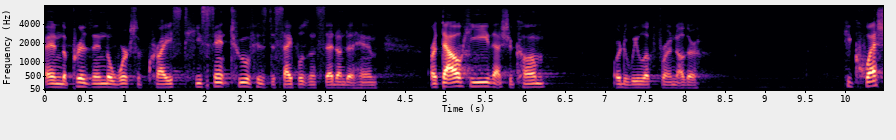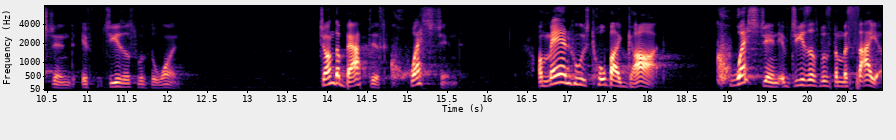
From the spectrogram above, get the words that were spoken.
in the prison the works of Christ, he sent two of his disciples and said unto him, Art thou he that should come, or do we look for another? He questioned if Jesus was the one. John the Baptist questioned. A man who was told by God questioned if Jesus was the Messiah.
